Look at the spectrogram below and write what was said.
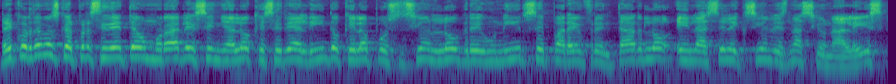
Recordemos que el presidente Evo Morales señaló que sería lindo que la oposición logre unirse para enfrentarlo en las elecciones nacionales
